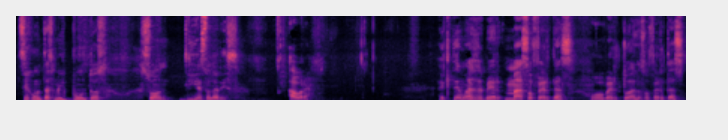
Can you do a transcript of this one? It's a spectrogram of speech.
si juntas 1000 puntos, son 10 dólares. Ahora, aquí tenemos que ver más ofertas o ver todas las ofertas.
